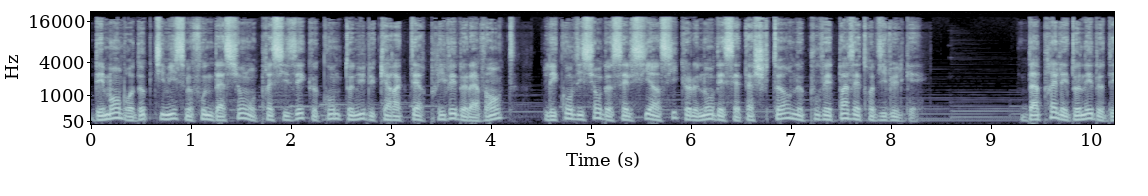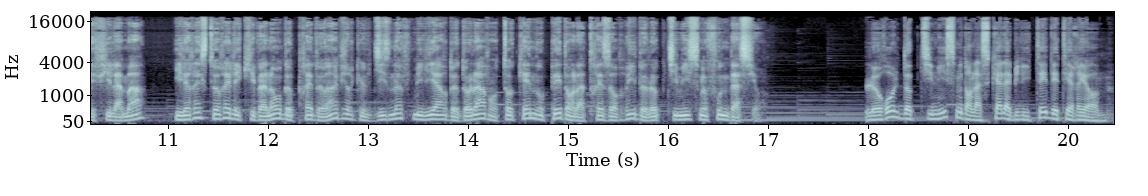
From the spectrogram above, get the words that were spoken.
des membres d'Optimism Foundation ont précisé que compte tenu du caractère privé de la vente, les conditions de celle-ci ainsi que le nom des sept acheteurs ne pouvaient pas être divulgués. D'après les données de Defilama, il resterait l'équivalent de près de 1,19 milliard de dollars en tokens OP dans la trésorerie de l'Optimism Foundation. Le rôle d'Optimism dans la scalabilité d'Ethereum.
